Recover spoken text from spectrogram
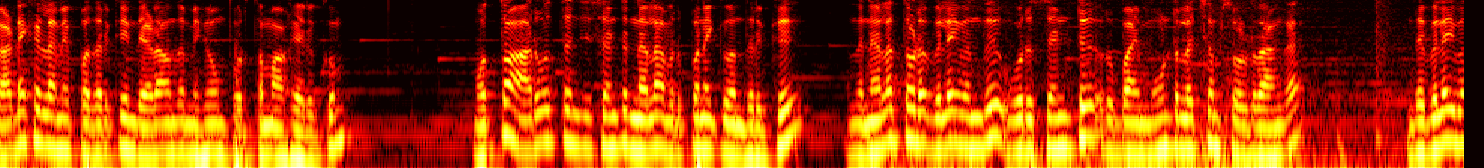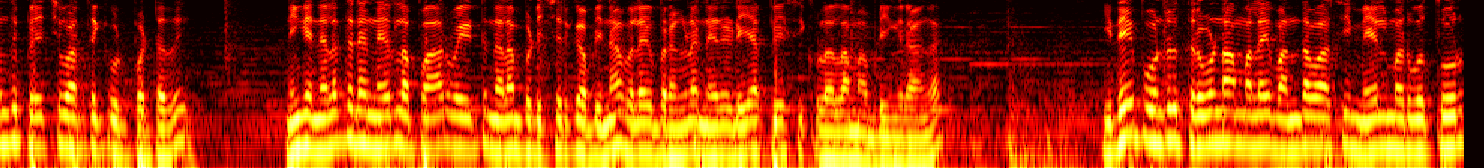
கடைகள் அமைப்பதற்கு இந்த இடம் வந்து மிகவும் பொருத்தமாக இருக்கும். மொத்தம் அறுபத்தஞ்சு சென்ட் நிலம் விற்பனைக்கு வந்திருக்கு. இந்த நிலத்தோட விலை வந்து ஒரு சென்ட்டு ரூபாய் மூன்று லட்சம் சொல்கிறாங்க இந்த விலை வந்து பேச்சுவார்த்தைக்கு உட்பட்டது. நீங்கள் நிலத்தினை நேரில் பார்வையிட்டு நிலம் பிடிச்சிருக்கு அப்படின்னா விலைபுரங்களை நேரடியாக பேசிக்கொள்ளலாம் அப்படிங்கிறாங்க. இதே போன்று திருவண்ணாமலை வந்தவாசி மேல்மருவத்தூர்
